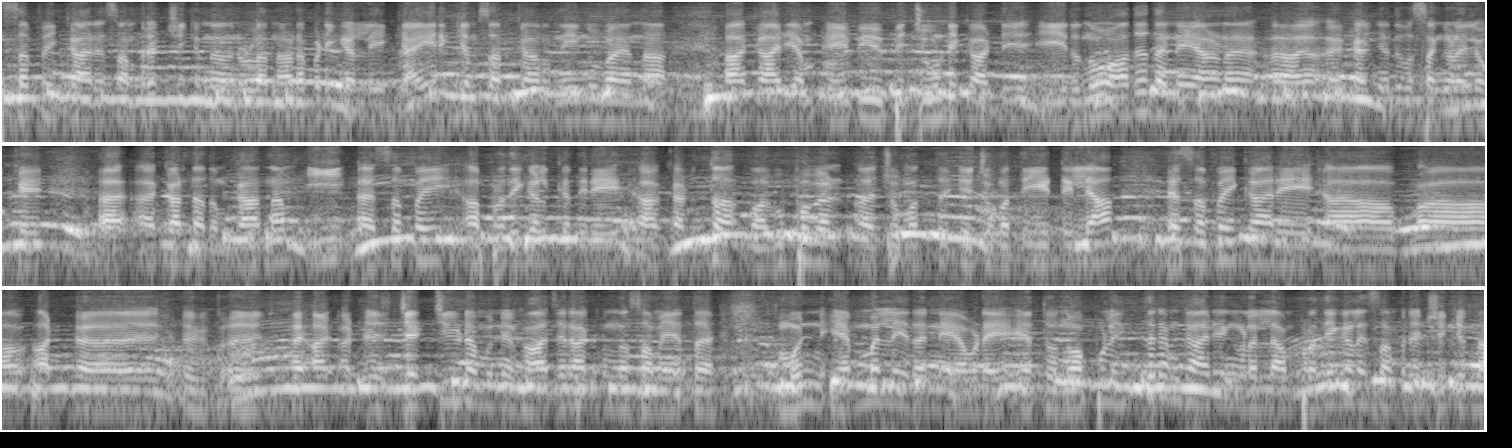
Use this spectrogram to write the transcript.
എസ് എഫ് ഐക്കാരെ സംരക്ഷിക്കുന്നതിനുള്ള നടപടികളിലേക്കായിരിക്കും സർക്കാർ നീങ്ങുക എന്ന കാര്യം എ ബി പി ചൂണ്ടിക്കാട്ടിയിരുന്നു. അത് തന്നെയാണ് കഴിഞ്ഞ ദിവസങ്ങളിലൊക്കെ കണ്ടതും. കാരണം ഈ എസ് എഫ് ഐ പ്രതികൾക്കെതിരെ കടുത്ത വകുപ്പുകൾ ചുമത്തി ചുമത്തിയിട്ടില്ല. എസ് എഫ് ഐക്കാരെ ജഡ്ജിയുടെ മുന്നിൽ ഹാജരാക്കുന്ന സമയത്ത് മുൻ എം എൽ എ തന്നെ അവിടെ എത്തുന്നു. അപ്പോൾ ഇത്തരം കാര്യങ്ങളെല്ലാം പ്രതികളെ സംരക്ഷിക്കുന്ന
